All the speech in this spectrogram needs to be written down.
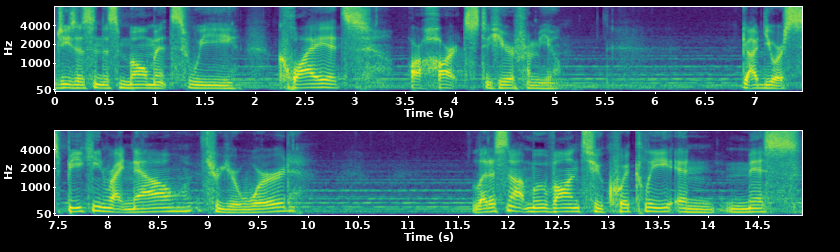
Jesus, in this moment, we quiet our hearts to hear from you. God, you are speaking right now through your word. Let us not move on too quickly and miss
